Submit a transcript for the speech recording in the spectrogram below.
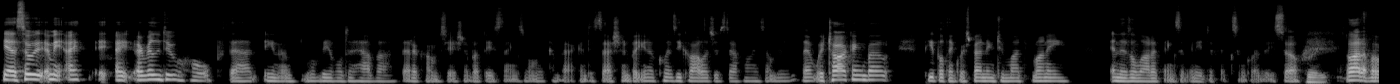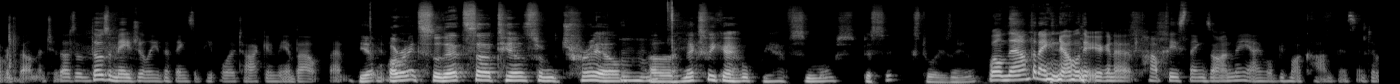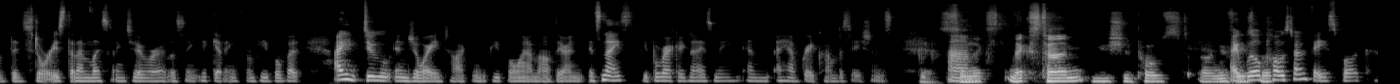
Yeah. So, I mean, I, I, I really do hope that, you know, we'll be able to have a better conversation about these things when we come back into session. But, you know, Quincy College is definitely something that we're talking about. People think we're spending too much money. And there's a lot of things that we need to fix in Quincy. So Great. a lot of overdevelopment too. Those are those are majorly the things that people are talking to me about. But Yeah. All right. So that's uh, Tales from the Trail. Mhm. Uh, next week, I hope we have some more specific stories, Anne. Well, now that I know that you're going to pop these things on me, I will be more cognizant of the stories that I'm listening to or listening to getting from people. But I do enjoy talking to people when I'm out there, and it's nice. People recognize me, and I have great conversations. Yeah. So Um, next next time, you should post on your Facebook. I will post on Facebook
